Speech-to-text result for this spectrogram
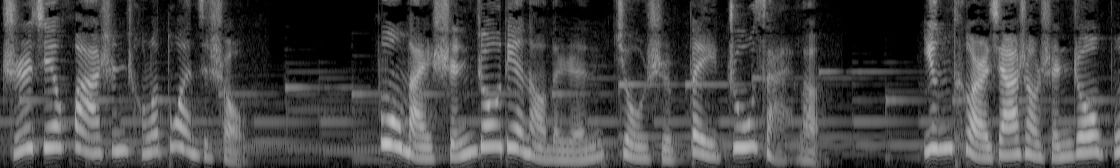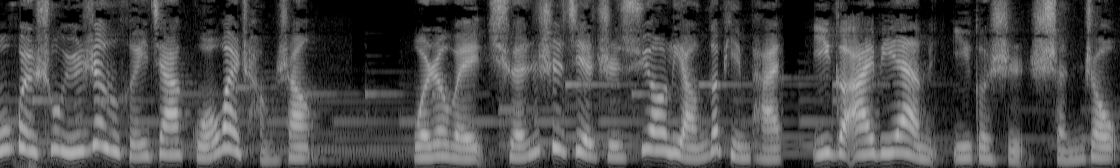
直接化身成了段子手。不买神州电脑的人就是被猪宰了。英特尔加上神州不会输于任何一家国外厂商。我认为全世界只需要两个品牌，一个 IBM，一个是神州。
